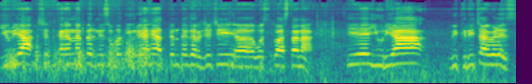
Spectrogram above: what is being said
युरिया शेतकऱ्यांना पेरणीसोबत युरिया हे अत्यंत गरजेची वस्तू असताना ती युरिया विक्रीच्या वेळेस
